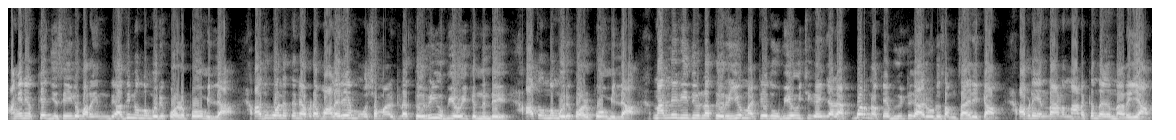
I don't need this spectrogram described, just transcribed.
അങ്ങനെയൊക്കെ ജിസയിൽ പറയുന്നുണ്ട്. അതിനൊന്നും ഒരു കുഴപ്പവുമില്ല. അതുപോലെ തന്നെ അവിടെ വളരെ മോശമായിട്ടുള്ള തെറി ഉപയോഗിക്കുന്നുണ്ട്. അതൊന്നും ഒരു കുഴപ്പവുമില്ല. നല്ല രീതിയിലുള്ള തെറിയും മറ്റേത് ഉപയോഗിച്ചു കഴിഞ്ഞാൽ അക്ബറിനൊക്കെ വീട്ടുകാരോട് സംസാരിക്കാം. അവിടെ എന്താണ് നടക്കുന്നതെന്ന് അറിയാം.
